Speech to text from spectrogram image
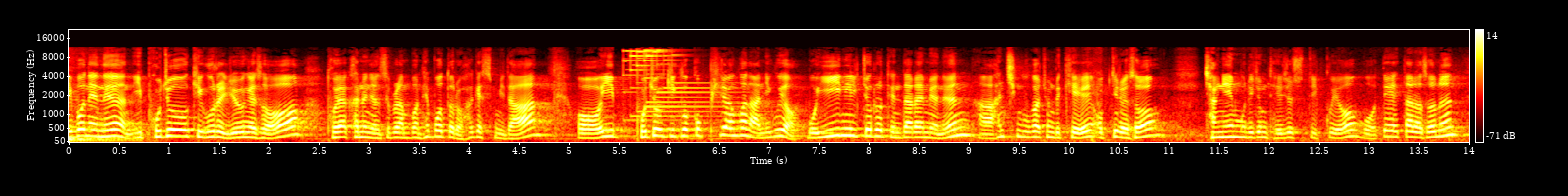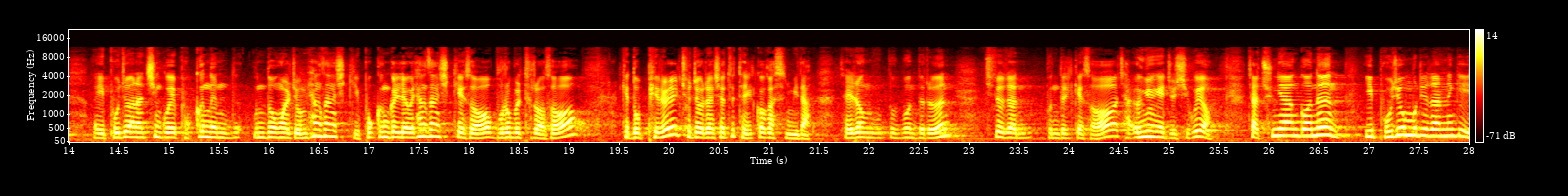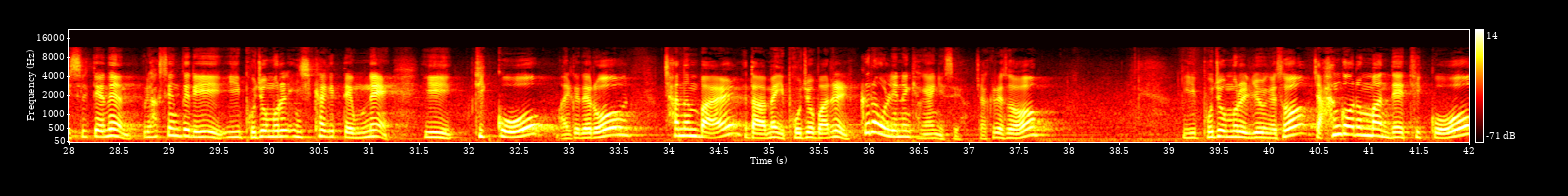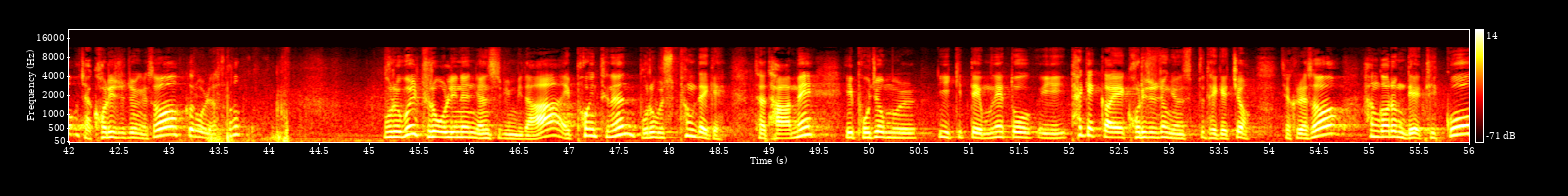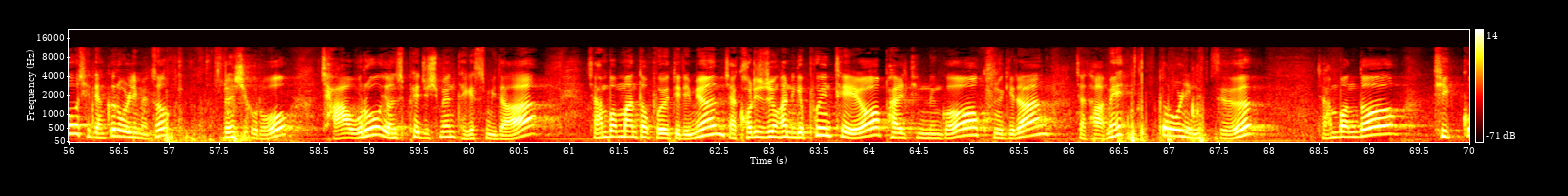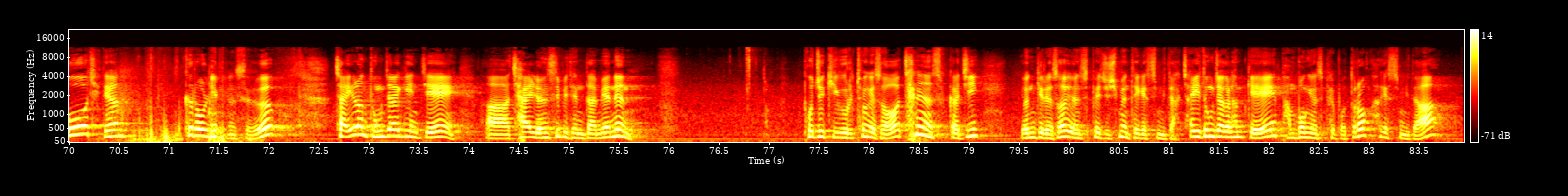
이번에는 이 보조 기구를 이용해서 도약하는 연습을 한번 해보도록 하겠습니다. 어, 이 보조 기구가 꼭 필요한 건 아니고요. 뭐 2인 1조로 된다라면은 아, 한 친구가 좀 이렇게 엎드려서 장애물이 좀 돼줄 수도 있고요. 뭐 때에 따라서는 이 보조하는 친구의 복근 운동을 좀 향상시키, 복근 근력을 향상시켜서 무릎을 틀어서 이렇게 높이를 조절하셔도 될 것 같습니다. 자 이런 부분들은 지도자분들께서 잘 응용해 주시고요. 자 중요한 거는 이 보조물이라는 게 있을 때는 우리 학생들이 이 보조물을 인식하기 때문에 이 딛고 말 그대로 차는 발, 그 다음에 이 보조발을 끌어올리는 경향이 있어요. 자, 그래서 이 보조물을 이용해서 자, 한 걸음만 내딛고 자, 거리 조정해서 끌어올려서 무릎을 들어 올리는 연습입니다. 이 포인트는 무릎을 수평되게. 자, 다음에 이 보조물이 있기 때문에 또 이 타겟과의 거리 조정 연습도 되겠죠. 자, 그래서 한 걸음 내딛고 최대한 끌어올리면서 이런 식으로 좌우로 연습해 주시면 되겠습니다. 자, 한 번만 더 보여드리면, 자, 거리 조정하는 게 포인트예요. 발 딛는 거, 구르기랑, 자, 다음에 끌어올리는 연습. 자, 한 번 더 딛고 최대한 끌어올리는 연습. 자, 이런 동작이 이제 어, 잘 연습이 된다면은 보조 기구를 통해서 차는 연습까지 연결해서 연습해 주시면 되겠습니다. 자, 이 동작을 함께 반복 연습해 보도록 하겠습니다.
